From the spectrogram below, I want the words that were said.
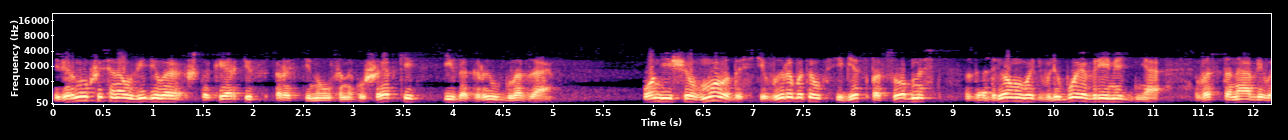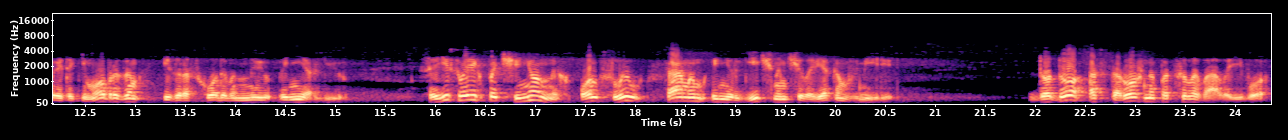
Вернувшись, она увидела, что Кертис растянулся на кушетке и закрыл глаза. Он еще в молодости выработал в себе способность задремывать в любое время дня, восстанавливая таким образом израсходованную энергию. Среди своих подчиненных он слыл самым энергичным человеком в мире. Додо осторожно поцеловала его.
